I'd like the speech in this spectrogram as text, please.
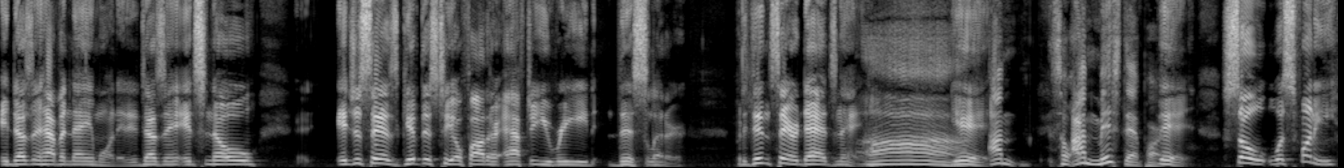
it doesn't have a name on it. It doesn't, it's no, it just says, give this to your father after you read this letter. But it didn't say her dad's name. Ah, Yeah. I'm so I, missed that part. Yeah. So what's funny,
